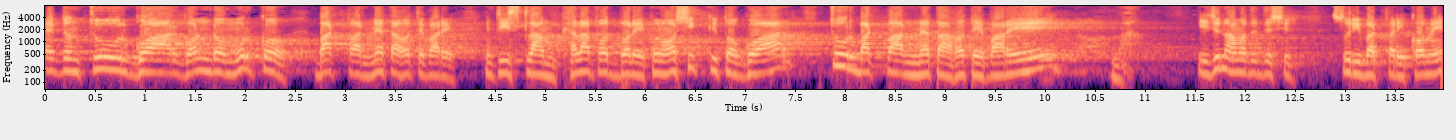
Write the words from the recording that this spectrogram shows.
একজন চুর, গোয়ার, গণ্ড, মূর্খ, বাটপার নেতা হতে পারে। কিন্তু ইসলাম খেলাপথ বলে কোন অশিক্ষিত গোয়ার, চুর, বাটপার নেতা হতে পারে না। এই জন্য আমাদের দেশের চুরি, বাটপারি কমে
